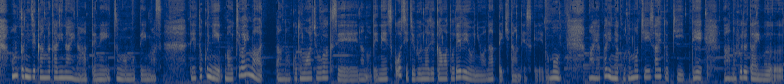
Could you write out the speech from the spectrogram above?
本当に時間が足りないなってねいつも思っています。で特に、まあ、うちは今あの子供は小学生なのでね少し自分の時間は取れるようにはなってきたんですけれども、まあ、やっぱりね子供小さい時であのフルタイム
